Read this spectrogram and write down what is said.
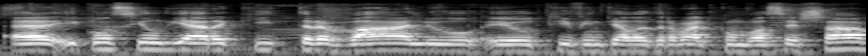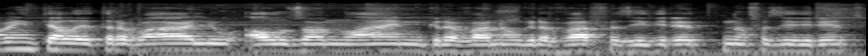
uh, e conciliar aqui trabalho, eu tive em teletrabalho, como vocês sabem, teletrabalho, aulas online, gravar, não gravar, fazer direto, não fazer direto,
